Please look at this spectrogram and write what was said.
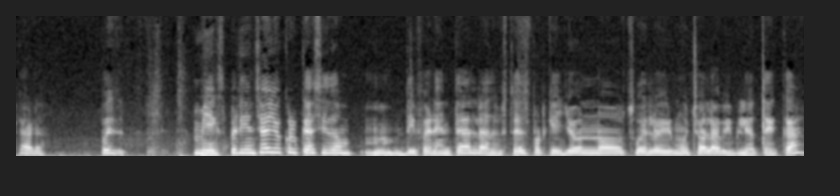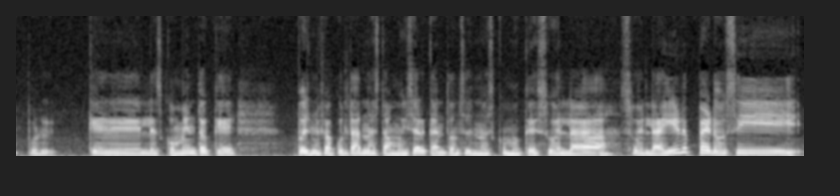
Claro, pues mi experiencia yo creo que ha sido mm, diferente a la de ustedes porque yo no suelo ir mucho a la biblioteca porque les comento que pues mi facultad no está muy cerca, entonces no es como que suela, suela ir, pero sí,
